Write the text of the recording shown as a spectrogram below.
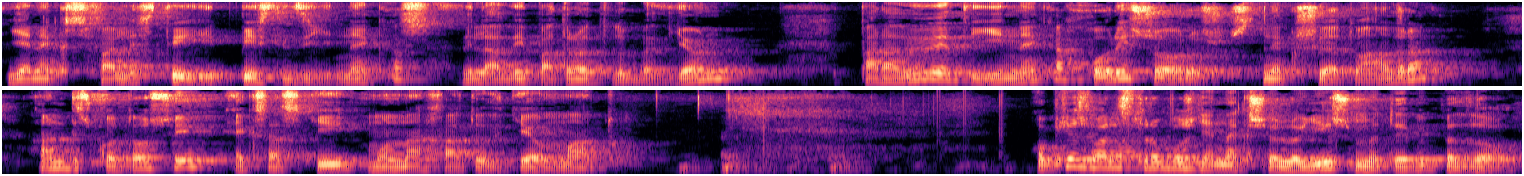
Για να εξασφαλιστεί η πίστη της γυναίκας, δηλαδή η πατρότητα των παιδιών, παραδίδεται η γυναίκα χωρίς όρους στην εξουσία του άνδρα, αν τη σκοτώσει, εξασκεί μονάχα το δικαίωμά του. Ο πιο ασφαλής τρόπος για να αξιολογήσουμε το επίπεδο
